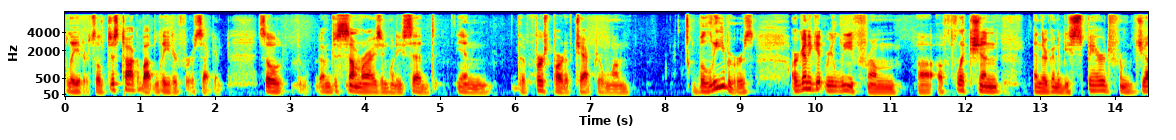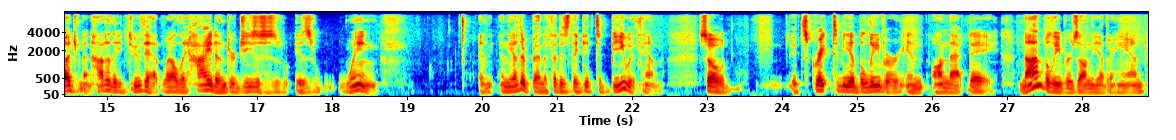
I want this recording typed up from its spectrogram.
later. So just talk about later for a second. So I'm just summarizing what he said in the first part of chapter one. Believers are going to get relief from uh, affliction and they're going to be spared from judgment. How do they do that? Well, they hide under Jesus' his wing. And, and the other benefit is they get to be with him. So it's great to be a believer in on that day. Non-believers, on the other hand,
